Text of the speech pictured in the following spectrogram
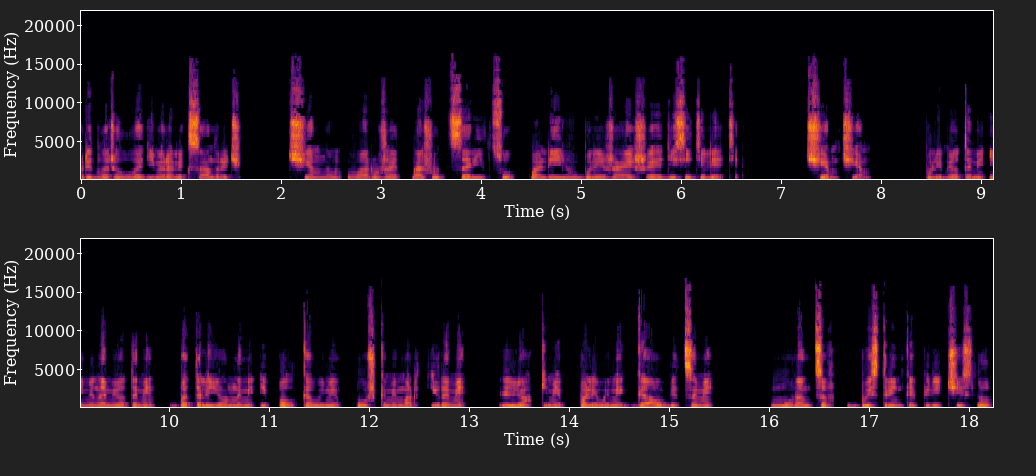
предложил Владимир Александрович. Чем нам вооружать нашу царицу полей в ближайшее десятилетие? Чем-чем? Пулеметами и минометами, батальонными и полковыми пушками, мортирами, легкими полевыми гаубицами. Муромцев быстренько перечислил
